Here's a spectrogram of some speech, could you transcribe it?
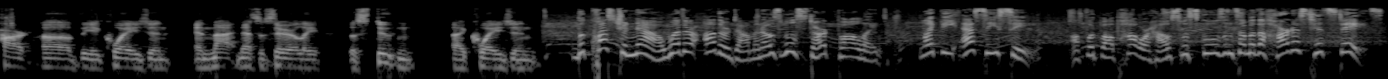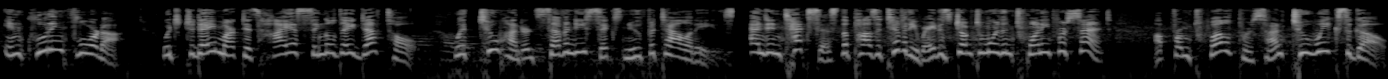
part of the equation and not necessarily the student equation. The question now whether other dominoes will start falling, like the SEC, a football powerhouse with schools in some of the hardest hit states, including Florida, which today marked its highest single day death toll with 276 new fatalities. And in Texas, the positivity rate has jumped to more than 20%, up from 12% two weeks ago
